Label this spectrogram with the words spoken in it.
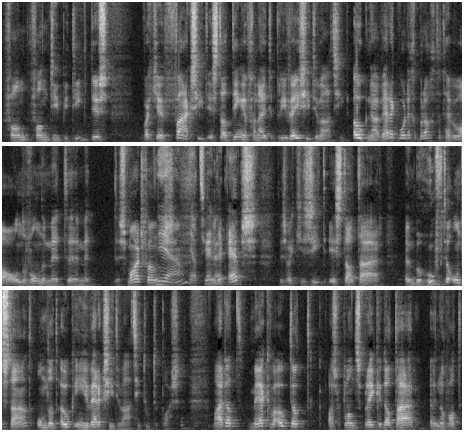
van, van GPT. Dus wat je vaak ziet is dat dingen vanuit de privé-situatie ook naar werk worden gebracht. Dat hebben we al ondervonden met, uh, met de smartphones ja, ja, en de apps. Dus wat je ziet is dat daar een behoefte ontstaat om dat ook in je werksituatie toe te passen. Maar dat merken we ook dat als we klanten spreken, dat daar uh, nog wat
